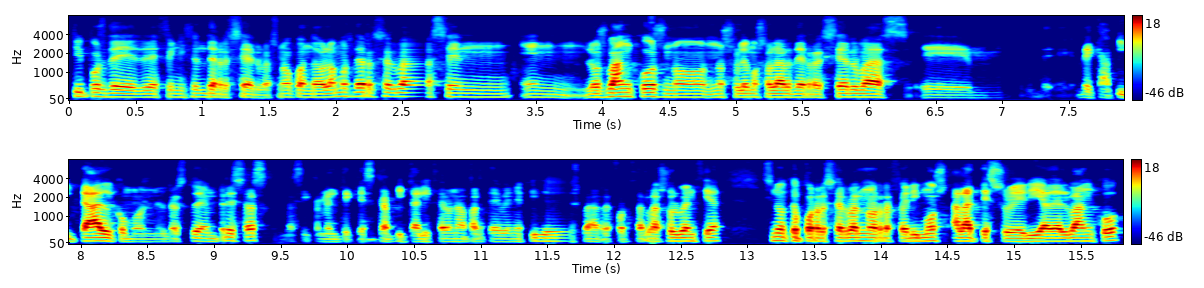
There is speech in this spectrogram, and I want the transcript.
tipos de, definición de reservas. ¿no? Cuando hablamos de reservas en, los bancos, no, solemos hablar de reservas eh, de, capital como en el resto de empresas, básicamente que es capitalizar una parte de beneficios para reforzar la solvencia, sino que por reservas nos referimos a la tesorería del banco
